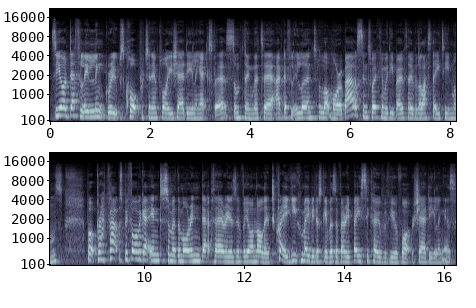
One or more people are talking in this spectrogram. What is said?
So you're definitely Link Group's corporate and employee share dealing experts, something that uh, I've definitely learned a lot more about since working with you both over the last 18 months. But perhaps before we get into some of the more in depth areas of your knowledge, Craig, you can maybe just give us a very basic overview of what share dealing is.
